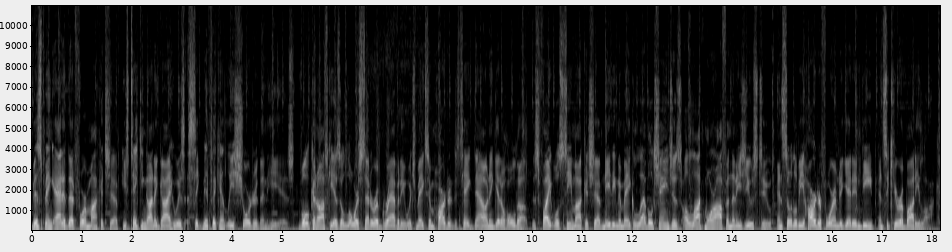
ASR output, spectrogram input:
Bisping added that for Makhachev, he's taking on a guy who is significantly shorter than he is. Volkanovski has a lower center of gravity, which makes him harder to take down and get a hold of. This fight will see Makhachev needing to make level changes a lot more often than he's used to, and so it'll be harder for him to get in deep and secure a body lock.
